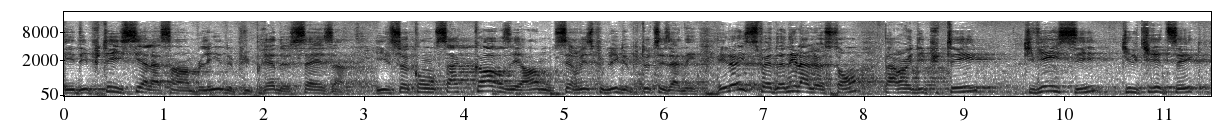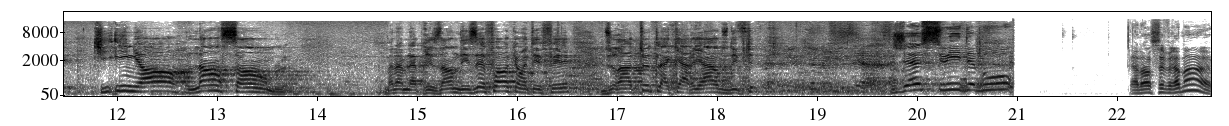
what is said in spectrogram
est député ici à l'Assemblée depuis près de 16 ans. Il se consacre corps et âme au service public depuis toutes ces années. Et là, il se fait donner la leçon par un député qui vient ici, qui le critique, qui ignore l'ensemble, Madame la Présidente, des efforts qui ont été faits durant toute la carrière du député. Je suis debout. Alors, c'est vraiment euh,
